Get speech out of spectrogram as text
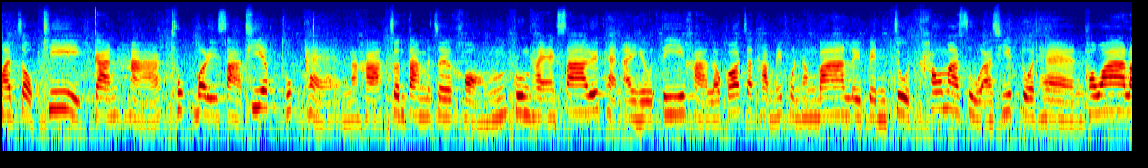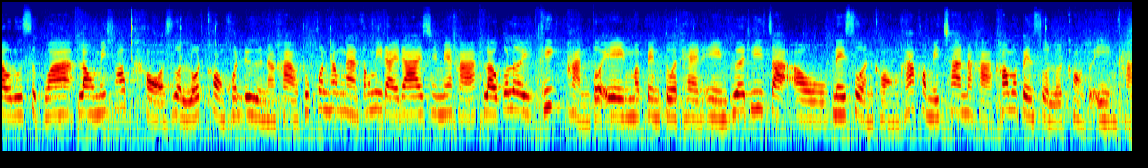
มาจบที่การหาทุกบริษัทเทียบทุกแผนนะคะ จนตามมาเจอของกรุงไทยแอคซ่าด้วยแผน i h e a l t h y ค่ะ แล้วก็จะทำให้คนทั้งบ้านเลยเป็นจุดเข้ามาสู่อาชีพตัวแทน เพราะว่าเรารู้สึกว่าเราไม่ชอบขอส่วนลดของคนอื่นนะคะ ทุกคนทำงานต้องมีรายได้ใช่ไหมคะ เราก็เลยพลิกผันตัวเองมาเป็นตัวแทนเองเพื่อที่จะเอาในส่วนของค่าคอมมิชชั่นนะคะเข้ามาเป็นส่วนลดของตัวเองค่ะ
